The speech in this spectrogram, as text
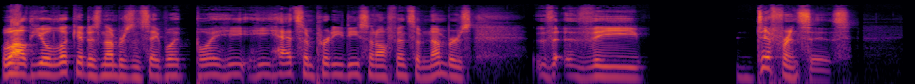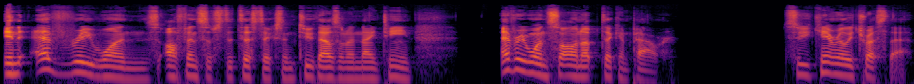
while you'll look at his numbers and say, boy, boy, he, he had some pretty decent offensive numbers, the, the differences in everyone's offensive statistics in 2019, everyone saw an uptick in power. So you can't really trust that.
